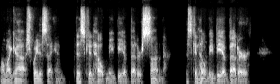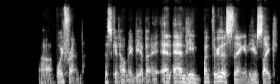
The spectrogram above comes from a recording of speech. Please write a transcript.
oh my gosh, wait a second. This could help me be a better son. This can help me be a better uh, boyfriend. This could help me be a better. And, and he went through this thing and he was like,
